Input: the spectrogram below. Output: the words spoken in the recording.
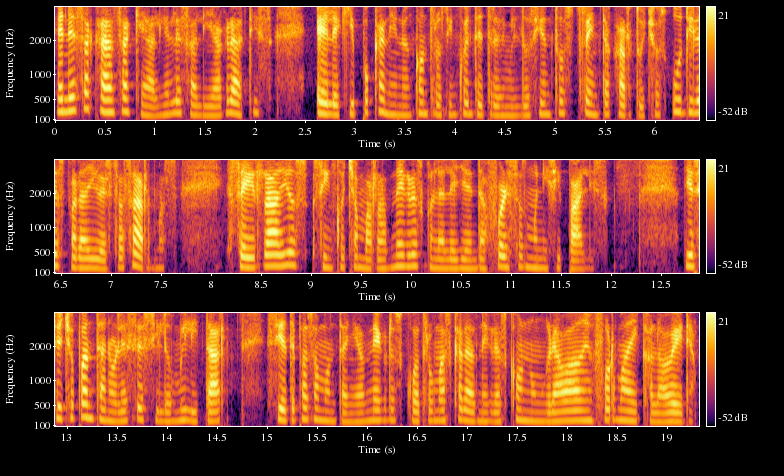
En esa casa que a alguien le salía gratis, el equipo canino encontró 53.230 cartuchos útiles para diversas armas, seis radios, cinco chamarras negras con la leyenda Fuerzas Municipales, 18 pantalones de estilo militar, siete pasamontañas negros, cuatro máscaras negras con un grabado en forma de calavera,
